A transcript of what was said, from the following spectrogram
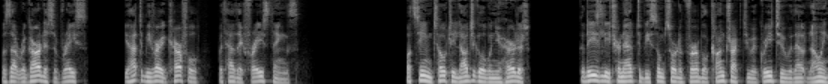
was that regardless of race, you had to be very careful with how they phrased things. What seemed totally logical when you heard it could easily turn out to be some sort of verbal contract you agreed to without knowing.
